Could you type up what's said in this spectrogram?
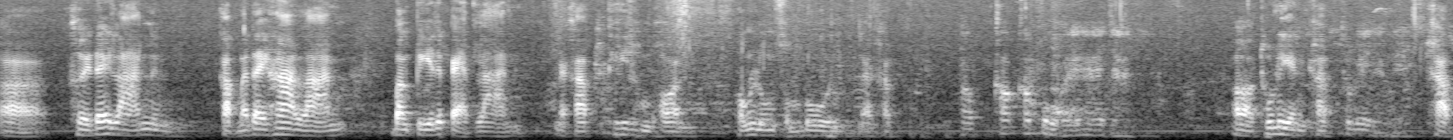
เอ่อเคยได้ล้านหนึ่งกลับมาได้ห้าล้าน บางปีได้แปดล้านนะครับ ที่ชุมพรของลุงสมบูรณ์นะครับเขาเขาเขาปลูกอะไรให้อาจารย์อ๋อทุเรียนครับ ทุเรียนอย่างเดียวครับ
